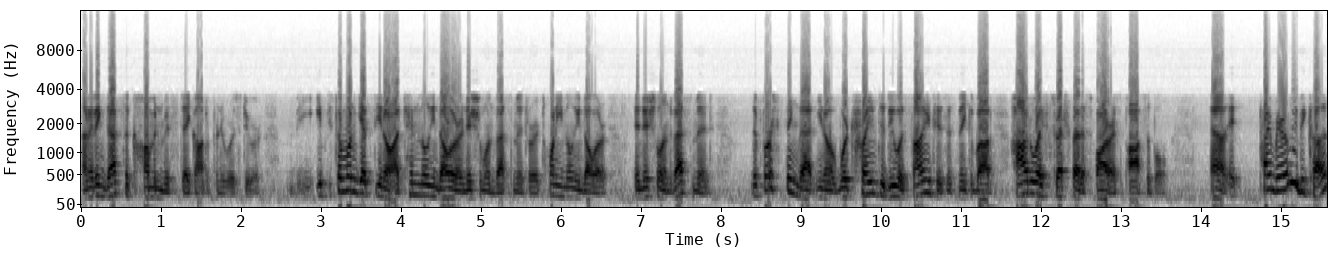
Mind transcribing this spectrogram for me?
And I think that's a common mistake entrepreneurs do. If someone gets, you know, a $10 million initial investment or a $20 million initial investment, the first thing that, you know, we're trained to do as scientists is think about how do I stretch that as far as possible. Uh, it, primarily because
